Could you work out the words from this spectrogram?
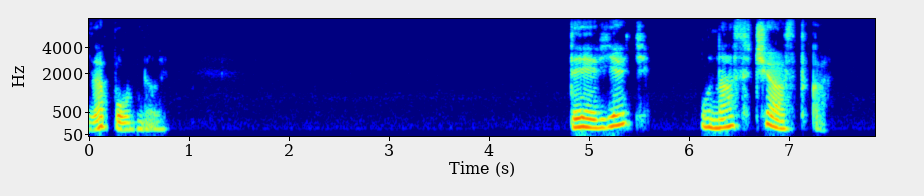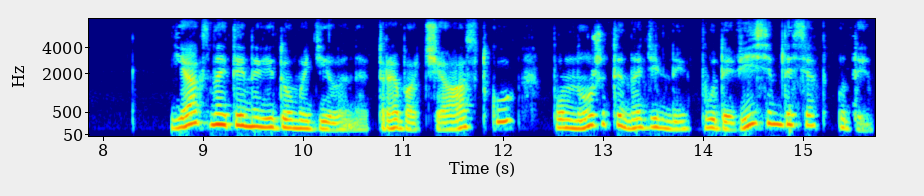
Заповнили. 9 у нас частка. Як знайти невідоме ділене? Треба частку помножити на дільник. Буде 81.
